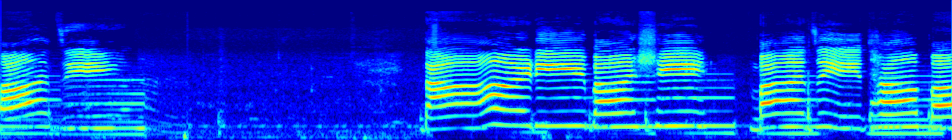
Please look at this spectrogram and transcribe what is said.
বাজে। তারি বাসি বাজে ধাপা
